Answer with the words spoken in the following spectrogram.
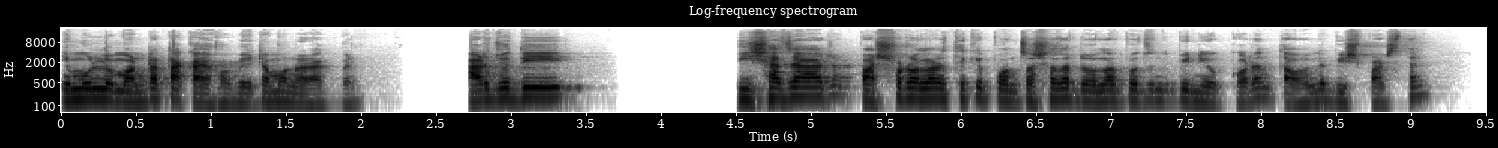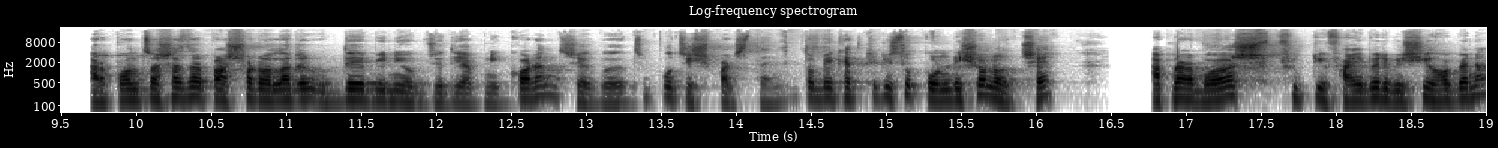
এই মূল্যমানটা টাকায় হবে, এটা মনে রাখবেন। আর যদি বিশ হাজার পাঁচশো ডলার থেকে পঞ্চাশ হাজার ডলার পর্যন্ত বিনিয়োগ করেন, তাহলে বিশ পার্সেন্ট আর পঞ্চাশ হাজার পাঁচশো ডলারের ঊর্ধ্বে বিনিয়োগ যদি আপনি করেন, সেগুলো হচ্ছে পঁচিশ পার্সেন্ট তবে এক্ষেত্রে কিছু কন্ডিশন হচ্ছে। আপনার বয়স ফিফটি ফাইভের বেশি হবে না।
